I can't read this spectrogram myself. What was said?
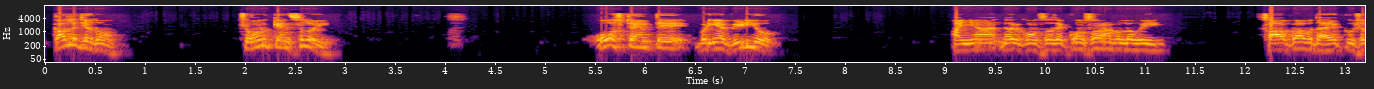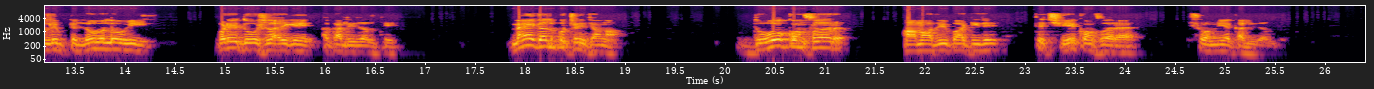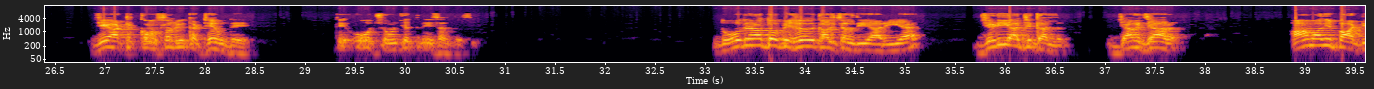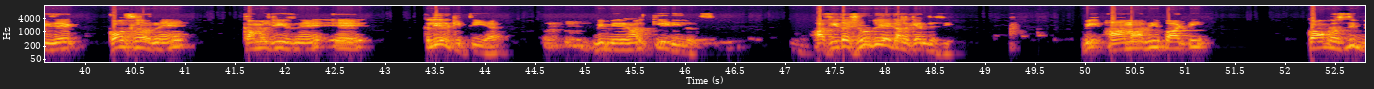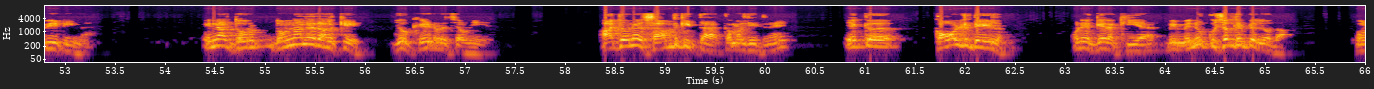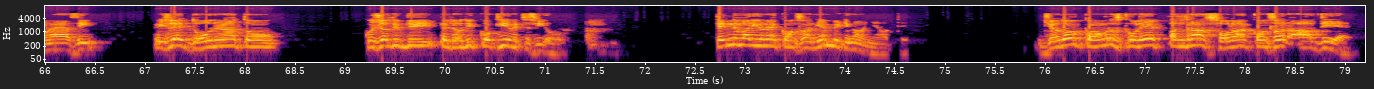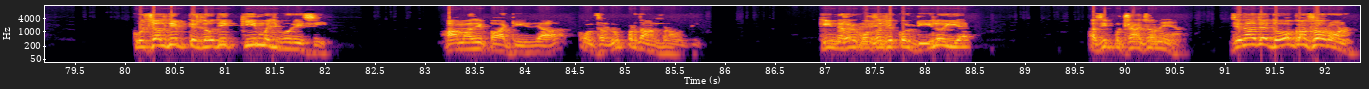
ਕੱਲ ਜਦੋਂ ਚੋਣ ਕੈਨਸਲ ਹੋਈ, ਉਸ ਟਾਈਮ ਤੇ ਬੜੀਆਂ ਵੀਡੀਓ ਆਈਆਂ ਨਗਰ ਕੌਂਸਲ ਦੇ ਕੌਂਸਲਰਾਂ ਵੱਲੋਂ ਵੀ, ਸਾਬਕਾ ਵਿਧਾਇਕ ਕੁਸ਼ਲਦੀਪ ਢਿੱਲੋਂ ਵੱਲੋਂ ਵੀ ਬੜੇ ਦੋਸ਼ ਲਾਏ ਗਏ ਅਕਾਲੀ ਦਲ ਤੇ। ਮੈਂ ਇਹ ਗੱਲ ਪੁੱਛਣੀ ਚਾਹੁੰਦਾ, ਦੋ ਕੌਂਸਲਰ ਆਮ ਆਦਮੀ ਪਾਰਟੀ ਦੇ ਤੇ 6 ਕੌਂਸਲਰ ਹੈ ਸ਼੍ਰੋਮਣੀ ਅਕਾਲੀ ਦਲ ਦੇ। ਜੇ 8 ਕੌਂਸਲਰ ਵੀ ਇਕੱਠੇ ਹੁੰਦੇ, ਤੇ ਉਹ ਚੋਣ ਜਿੱਤ ਨਹੀਂ ਸਕਦੇ ਸੀ। ਦੋ ਦਿਨਾਂ ਤੋਂ ਪਿਛਲੇ ਗੱਲ ਚੱਲਦੀ ਆ ਰਹੀ ਹੈ, ਜਿਹੜੀ ਅੱਜ ਗੱਲ ਜਗ ਜਾਰ ਆਮ ਆਦਮੀ ਪਾਰਟੀ ਦੇ ਕੌਂਸਲਰ ਨੇ, ਕਮਲਜੀਤ ਨੇ ਇਹ ਕਲੀਅਰ ਕੀਤੀ ਹੈ ਵੀ ਮੇਰੇ ਨਾਲ ਕੀ ਡੀਲ ਹੋਈ ਸੀ। ਅਸੀਂ ਤਾਂ ਸ਼ੁਰੂ ਤੋਂ ਹੀ ਇਹ ਗੱਲ ਕਹਿੰਦੇ ਸੀ ਵੀ ਆਮ ਆਦਮੀ ਪਾਰਟੀ, ਕਾਂਗਰਸ ਦੀ ਬੀ ਟੀਮ ਹੈ। ਇਹਨਾਂ ਦੋ- ਦੋਨਾਂ ਨੇ ਰਲ ਕੇ ਜੋ ਖੇਡ ਰਚਾਉਣੀ ਹੈ। ਅੱਜ ਉਹਨੇ ਸਾਬਤ ਕੀਤਾ ਕਮਲਜੀਤ ਨੇ, ਇੱਕ ਕਾਲ ਡਿਟੇਲ ਉਹਨੇ ਅੱਗੇ ਰੱਖੀ ਹੈ ਵੀ ਮੈਨੂੰ ਕੁਸ਼ਲ ਕੁਸ਼ਲਦੀਪ ਢਿੱਲੋਂ ਦਾ ਫੋਨ ਆਇਆ ਸੀ। ਪਿਛਲੇ 2 ਦਿਨਾਂ ਤੋਂ ਕੁਸ਼ਲਦੀਪ ਦੀ ਢਿੱਲੋਂ ਦੀ ਕੋਠੀ ਵਿੱਚ ਸੀ ਉਹ। ਤਿੰਨ ਵਾਰੀ ਉਹਨਾਂ ਕੌਂਸਲਾਂ ਦੀਆਂ ਮੀਟਿੰਗਾਂ ਹੋਈਆਂ ਉੱਥੇ। ਜਦੋਂ ਕਾਂਗਰਸ ਕੋਲੇ 15 16 ਕੌਂਸਲਰ ਆਪਦੇ ਹੈ ਕੁਸ਼ਲਦੀਪ ਢਿੱਲੋਂ ਦੀ ਕੀ ਮਜਬੂਰੀ ਸੀ? ਆਮ ਆਦਮੀ ਪਾਰਟੀ ਦਾ ਕੌਂਸਲਰ ਨੂੰ ਪ੍ਰਧਾਨ ਬਣਾਉਣ ਦੀ। ਕੀ ਨਗਰ ਕੌਂਸਲ 'ਚ ਕੋਈ ਡੀਲ ਹੋਈ ਹੈ ਅਸੀਂ ਪੁੱਛਣਾ ਚਾਹੁੰਦੇ ਹਾਂ। ਜਿਨ੍ਹਾਂ ਦੇ ਦੋ ਕੌਂਸਲਰ ਹੋਣ,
